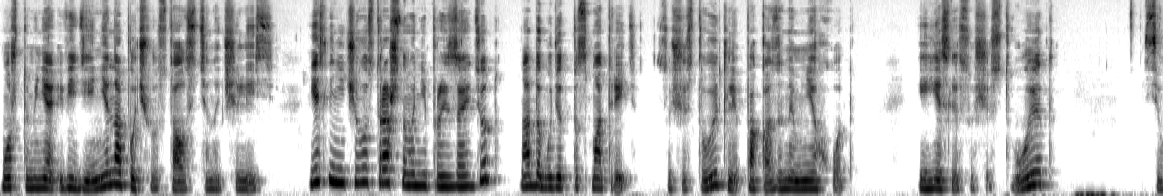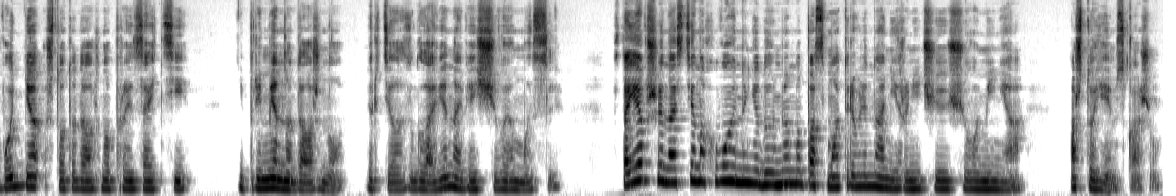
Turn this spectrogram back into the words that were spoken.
Может, у меня видения на почве усталости начались? Если ничего страшного не произойдет, надо будет посмотреть, существует ли показанный мне ход. И если существует, сегодня что-то должно произойти. Непременно должно, вертелась в голове навязчивая мысль. Стоявшие на стенах воины недоуменно посматривали на нервничающего меня. А что я им скажу?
